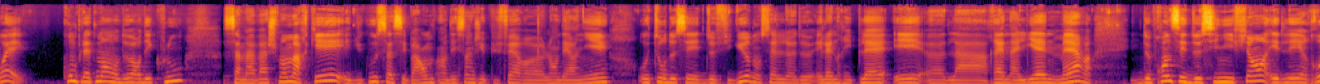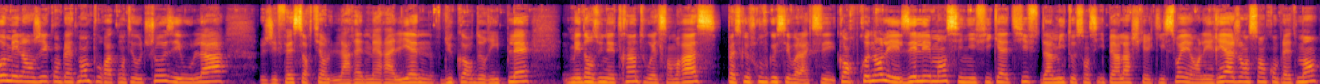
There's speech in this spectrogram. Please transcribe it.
ouais, complètement en dehors des clous. Ça m'a vachement marqué. Et du coup, ça, c'est par exemple un dessin que j'ai pu faire euh, l'an dernier autour de ces deux figures, dont celle de Hélène Ripley et euh, de la reine alien mère. De prendre ces deux signifiants et de les remélanger complètement pour raconter autre chose. Et où là, j'ai fait sortir la reine mère alien du corps de Ripley, mais dans une étreinte où elle s'embrasse. Parce que je trouve que c'est voilà, c'est qu'en reprenant les éléments significatifs d'un mythe au sens hyper large quel qu'il soit et en les réagençant complètement,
